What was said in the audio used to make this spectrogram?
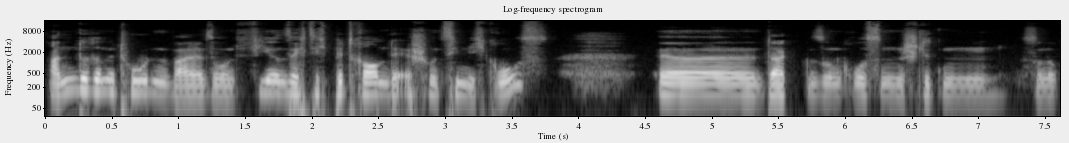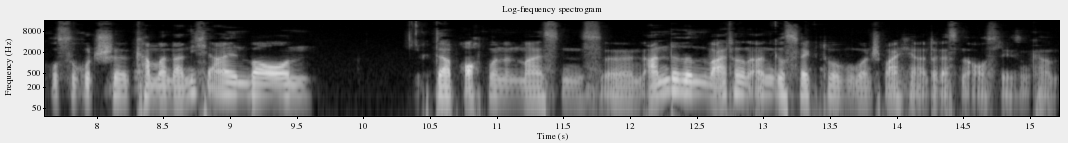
andere Methoden, weil so ein 64-Bit-Raum, der ist schon ziemlich groß äh, da so einen großen Schlitten, so eine große Rutsche kann man da nicht einbauen. Da braucht man dann meistens äh, einen anderen, weiteren Angriffsvektor, wo man Speicheradressen auslesen kann.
